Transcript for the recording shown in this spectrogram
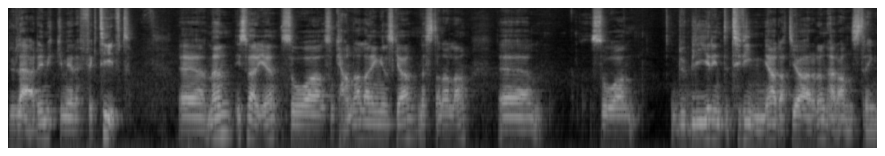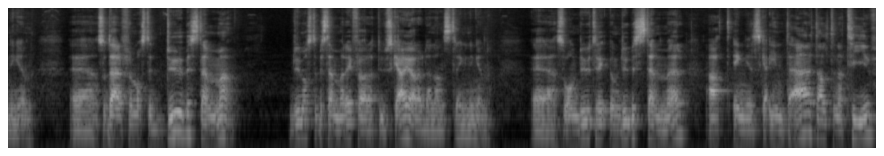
du lär dig mycket mer effektivt. Eh, men i Sverige så, så kan alla engelska, nästan alla. Eh, så du blir inte tvingad att göra den här ansträngningen. Eh, så därför måste du bestämma du måste bestämma dig för att du ska göra den ansträngningen. Eh, så om du, om du bestämmer att engelska inte är ett alternativ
